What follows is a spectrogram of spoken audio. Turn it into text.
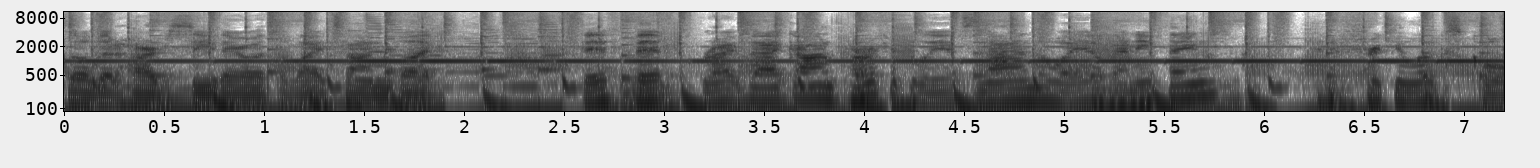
It's a little bit hard to see there with the lights on, but they fit right back on perfectly. It's not in the way of anything, and it freaking looks cool.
